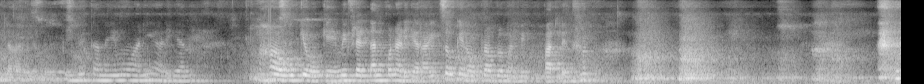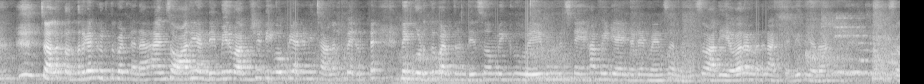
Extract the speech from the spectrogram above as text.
ఇలా అడిగింది తనేమో అని అడిగాను. ఓకే ఓకే. మీ ఫ్రెండ్ అనుకొని అడిగారా? ఇట్స్ ఓకే నో ప్రాబ్లం అండి. పర్లేదు. చాలా తొందరగా గుర్తుపట్టానా? ఐఎమ్ సారీ అండి. మీరు వంశీ డిఓపి అని మీ ఛానల్ పేరు ఉంటే నేను గుర్తుపడుతుంటే. సో మీకు ఏముంది స్నేహ మీడియా ఎంటర్టైన్మెంట్స్ అన్నది సో అది ఎవరు అన్నది నాకు తెలియదు కదా. సో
